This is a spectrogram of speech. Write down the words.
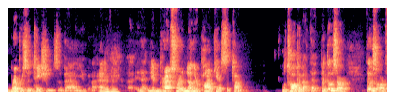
representations of value. And I, mm-hmm. perhaps for another podcast sometime, we'll talk about that. But those are those are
